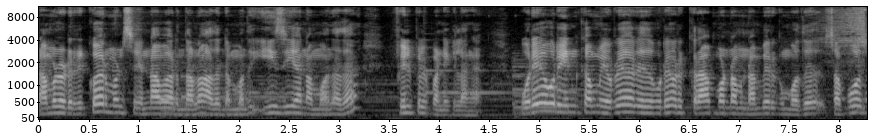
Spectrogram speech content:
நம்மளோட ரிக்குவயர்மெண்ட்ஸ் என்னவாக இருந்தாலும் அதை நம்ம வந்து ஈஸியாக நம்ம வந்து அதை ஃபில்ஃபில் பண்ணிக்கலாங்க. ஒரே ஒரு இன்கம் ஒரே ஒரு ஒரே ஒரு கிராப் மட்டும் நம்ம நம்பி இருக்கும்போது சப்போஸ்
